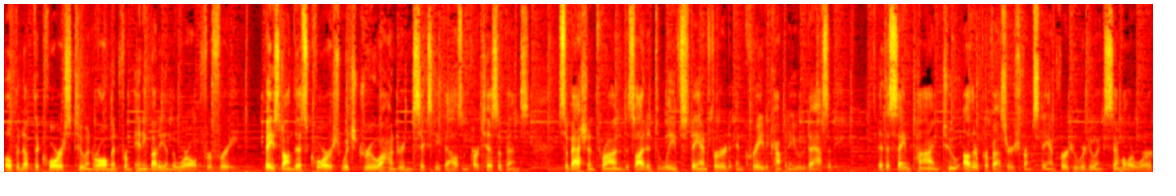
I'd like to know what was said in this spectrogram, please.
opened up the course to enrollment from anybody in the world for free. Based on this course, which drew 160,000 participants, Sebastian Thrun decided to leave Stanford and create a company, Udacity. At the same time, two other professors from Stanford who were doing similar work,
